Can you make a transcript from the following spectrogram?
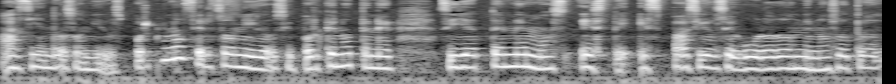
haciendo sonidos. ¿Por qué no hacer sonidos y por qué no tener, si ya tenemos este espacio seguro donde nosotros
